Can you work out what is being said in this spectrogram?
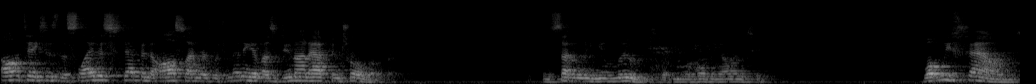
All it takes is the slightest step into Alzheimer's, which many of us do not have control over. And suddenly you lose what you were holding on to. What we found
